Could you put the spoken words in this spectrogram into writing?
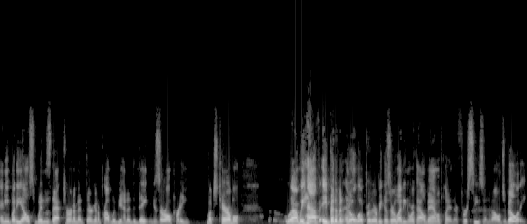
anybody else wins that tournament, they're going to probably be headed to Dayton because they're all pretty much terrible. Well, we have a bit of an interloper there because they're letting North Alabama play in their first season of eligibility.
